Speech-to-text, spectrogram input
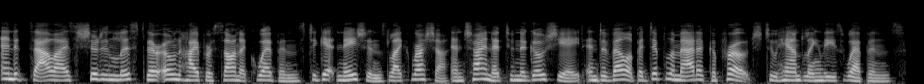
And its allies should enlist their own hypersonic weapons to get nations like Russia and China to negotiate and develop a diplomatic approach to handling these weapons.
